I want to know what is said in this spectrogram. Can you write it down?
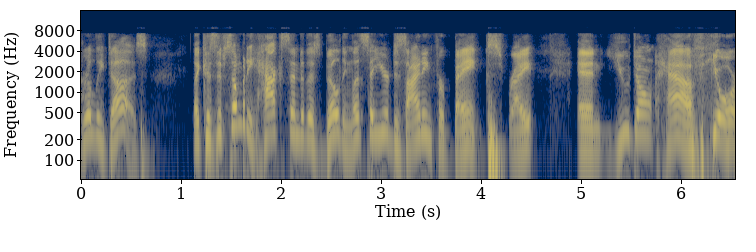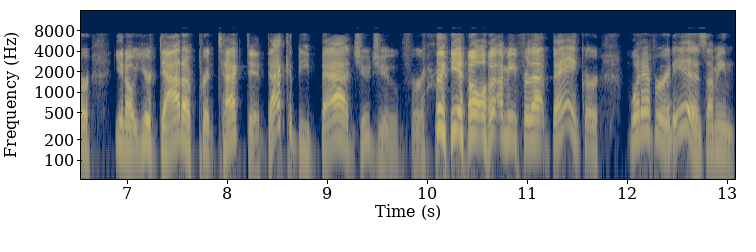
really does. Like, because if somebody hacks into this building, let's say you're designing for banks, right? And you don't have your, you know, your data protected, that could be bad juju for, you know, I mean, for that bank or whatever it is. I mean,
